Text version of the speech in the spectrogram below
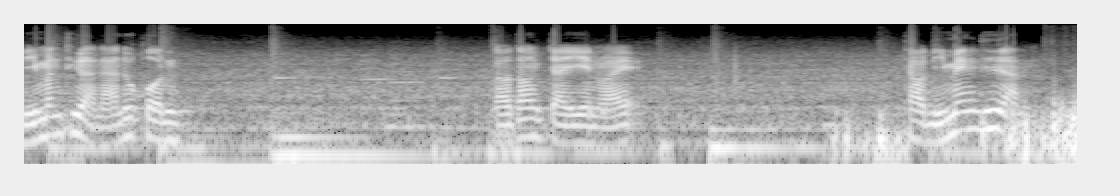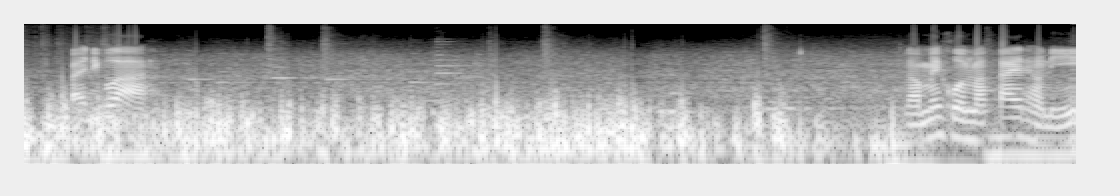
วนี้มันเถื่อนนะทุกคน เราต้องใจเย็นไว้ แถวนี้แม่งเถื่อน ไปดีกว่า เราไม่ควรมาใกล้แถวนี้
